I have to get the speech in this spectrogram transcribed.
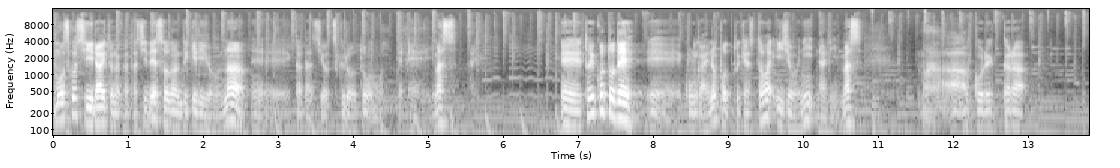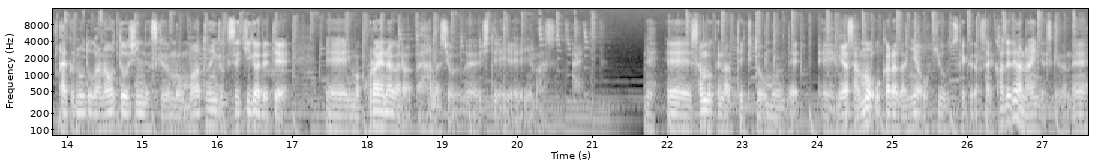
もう少しライトな形で相談できるような、えー、形を作ろうと思っています。はいえー、ということで、えー、今回のポッドキャストは以上になります。まあ、これから早く喉が治ってほしいんですけども、まあ、とにかく咳が出て、えー、今こらえながら話をしています。はいねえー、寒くなっていくと思うんで、えー、皆さんもお体にはお気をつけください。風邪ではないんですけどね。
